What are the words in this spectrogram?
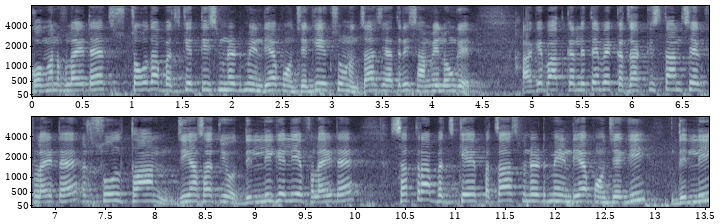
कॉमन फ़्लाइट है। चौदह बज के तीस मिनट में इंडिया पहुंचेगी, एक सौ उनचास यात्री शामिल होंगे। आगे बात कर लेते हैं, भाई कजाकिस्तान से एक फ़्लाइट है। सुल्तान, जी हाँ साथियों, दिल्ली के लिए फ़्लाइट है। सत्रह बज के पचास मिनट में इंडिया पहुंचेगी। दिल्ली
